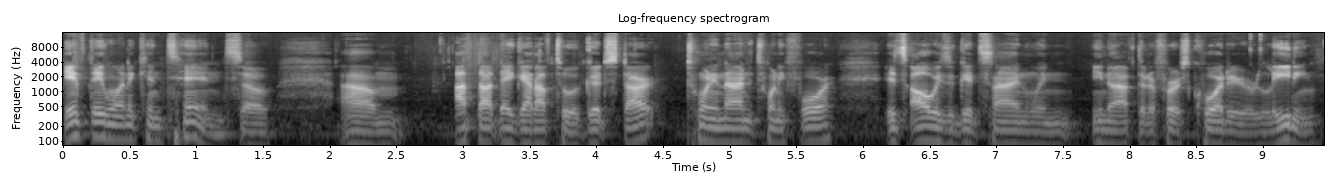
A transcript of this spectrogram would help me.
If they want to contend. So um, I thought they got off to a good start. 29 to 24, it's always a good sign when, you know, after the first quarter you're leading.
